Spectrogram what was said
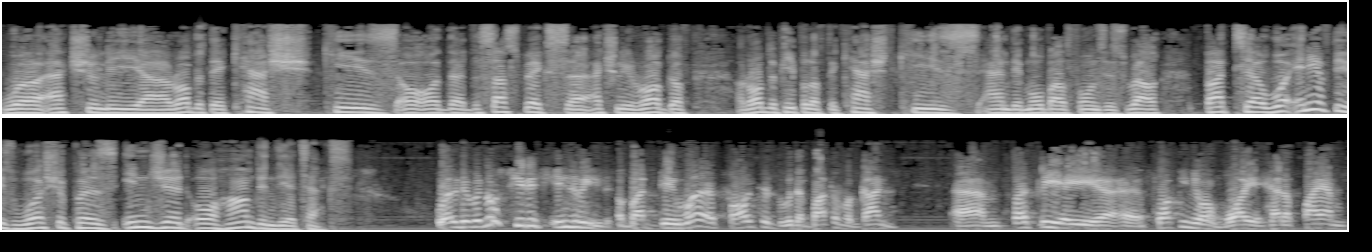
were actually uh, robbed of their cash keys, or, or the, the suspects uh, actually robbed of robbed the people of the cash keys and their mobile phones as well. But uh, were any of these worshippers injured or harmed in the attacks? Well, there were no serious injuries, but they were assaulted with the butt of a gun. Um, firstly, a 14-year-old boy had a firearm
